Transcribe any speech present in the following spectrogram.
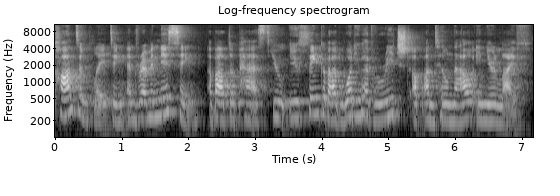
contemplating and reminiscing about the past. You, you think about what you have reached up until now in your life.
